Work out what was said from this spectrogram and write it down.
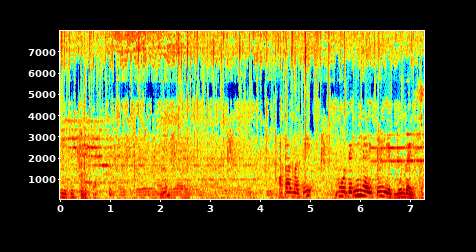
വീട്ടിൽ കൊടുക്കാം. അപ്പൊ നമുക്ക് മുതലും കഴിക്കും എഗ്ഗും കഴിക്കും.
